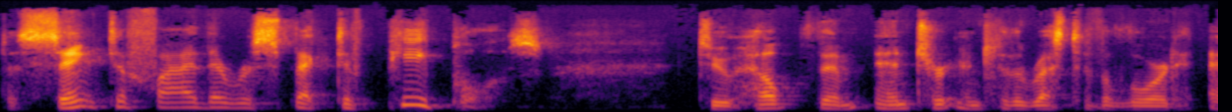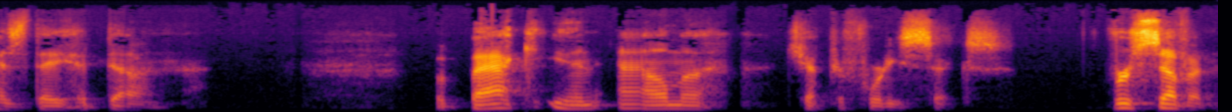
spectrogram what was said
to sanctify their respective peoples, to help them enter into the rest of the Lord as they had done. But back in Alma chapter 46, verse 7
